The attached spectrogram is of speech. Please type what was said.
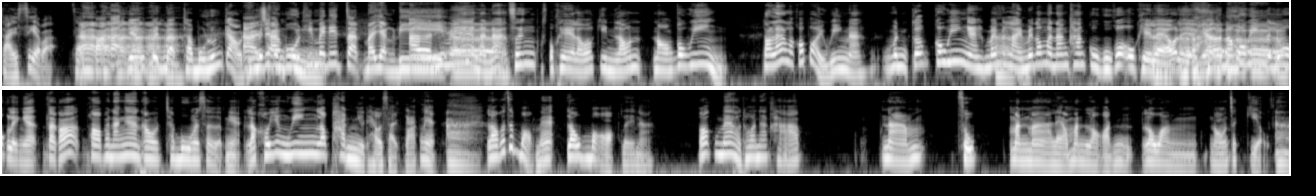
สายเสียบอะสายปลั๊กอะอ่าอ่าอ่ายังเป็นแบบชาบูรุ่นเก่าที่ไม่ได้อ่าเป็นชาบูอุ่นที่ไม่ได้จัดมาอย่างดีเออที่ไม่ได้อย่างนั้นอะซึ่งโอเคเราก็กินแล้วน้องก็วิ่ง ตอนแรกเราก็ปล่อยวิ่งนะมันก็ก็วิ่งไงไม่เป็นไรไม่ต้องมานั่งข้างกูกูก็โอเคแล้วอะไรอย่างเงี้ยเออน้องก็วิ่งเป็นลูกอะไรเงี้ยแต่ก็พอพนักงานเอาชาบูมาเสิร์ฟเนี่ยแล้วเขายังวิ่งแล้วพันอยู่แถวสายปลั๊กเนี่ยอ่าเราก็จะบอกแม่เราบอกเลยนะว่าคุณแม่ขอโทษนะครับ น้ำซุป มันมาแล้วมันร้อนระวังน้องจะเกี่ยวอ่า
